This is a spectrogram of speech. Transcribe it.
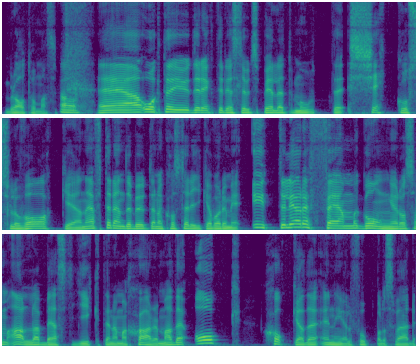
Bra Thomas. Ja. Eh, åkte ju direkt i det slutspelet mot eh, Tjeckoslovakien. Efter den debuten har Costa Rica varit med ytterligare fem gånger och som allra bäst gick det när man charmade och chockade en hel fotbollsvärld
